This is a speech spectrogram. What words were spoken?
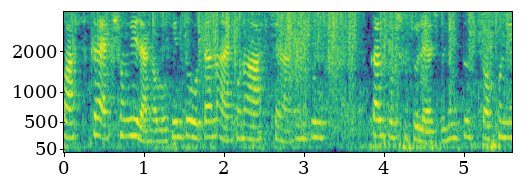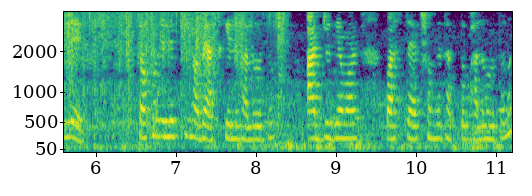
পাঁচটা একসঙ্গেই দেখাবো, কিন্তু ওটা না এখনও আসছে না। কিন্তু কাল পরশু চলে আসবে। কিন্তু তখন এলে তখন এলে কী হবে? আজকে এলে ভালো হতো। আর যদি আমার পাঁচটা একসঙ্গে থাকতো, ভালো হতো না।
